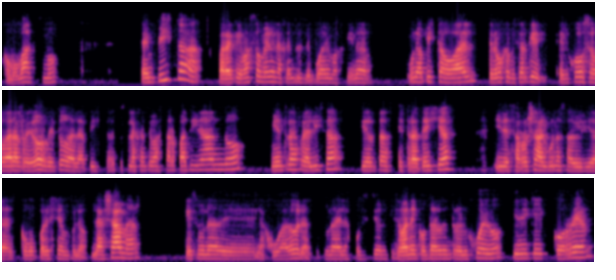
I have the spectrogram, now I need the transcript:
como máximo. En pista, para que más o menos la gente se pueda imaginar, una pista oval, tenemos que pensar que el juego se va a dar alrededor de toda la pista. Entonces la gente va a estar patinando mientras realiza ciertas estrategias y desarrolla algunas habilidades, como por ejemplo la Jammer, que es una de las jugadoras, es una de las posiciones que se van a encontrar dentro del juego, tiene que correr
